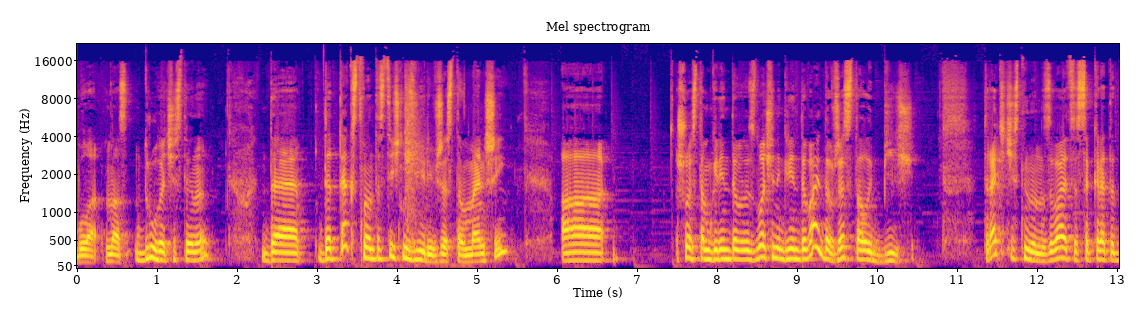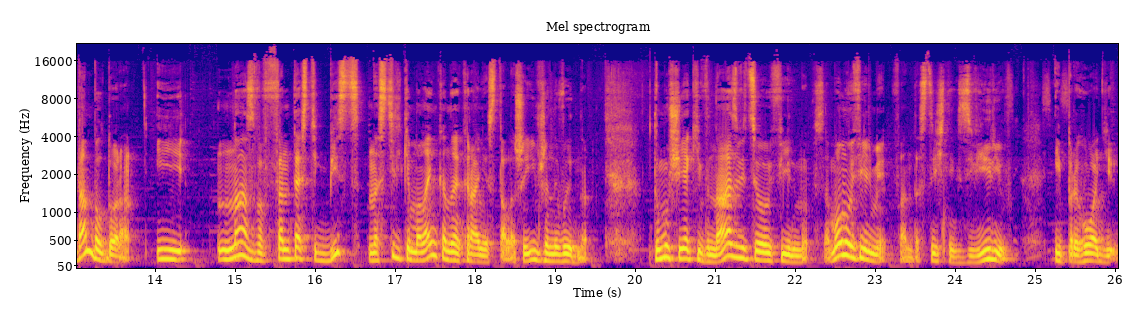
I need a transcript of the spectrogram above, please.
була у нас друга частина, де де текст фантастичні звірі вже став менший, а щось там Грінде... злочини Гріндевальда вже стали більші. Третя частина називається Секрети Дамблдора, і назва Fantastic Beasts настільки маленька на екрані стала, що її вже не видно. Тому що, як і в назві цього фільму, в самому фільмі фантастичних звірів і пригодів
